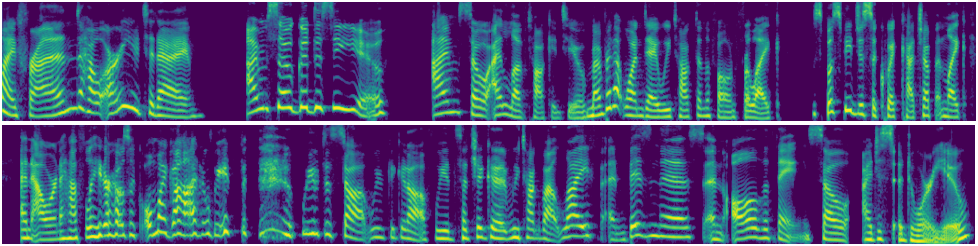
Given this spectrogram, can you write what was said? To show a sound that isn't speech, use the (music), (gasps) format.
My friend. How are you today? I'm so good to see you. I'm so, I love talking to you. Remember that one day we talked on the phone for like, it was supposed to be just a quick catch up. And like an hour and a half (laughs) later, I was like, oh my God, we have to, (laughs) we have to stop. We have to get off. We had such a good, we talk about life and business and all the things. So I just adore you.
